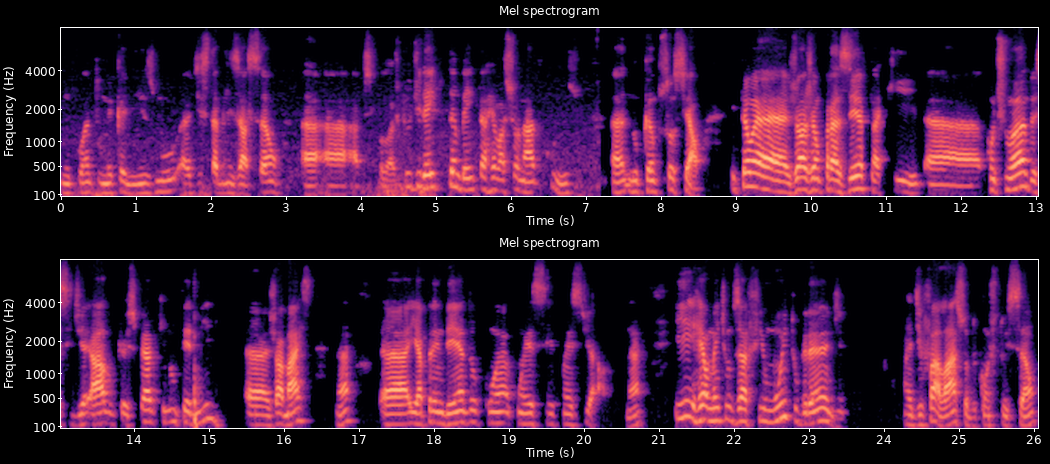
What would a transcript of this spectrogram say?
enquanto mecanismo eh, de estabilização psicológica. O direito também está relacionado com isso uh, no campo social. Então, é, Jorge, é um prazer estar aqui continuando esse diálogo que eu espero que não termine jamais, né? E aprendendo com, a, com, esse, com esse diálogo. Né? E realmente um desafio muito grande de falar sobre Constituição,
